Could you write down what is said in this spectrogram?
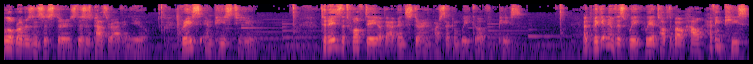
Hello, brothers and sisters. This is Pastor Ivan. Grace and peace to you. Today is the 12th day of Advent during our second week of peace. At the beginning of this week, we had talked about how having peace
